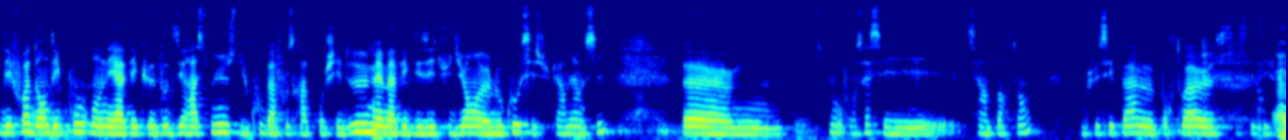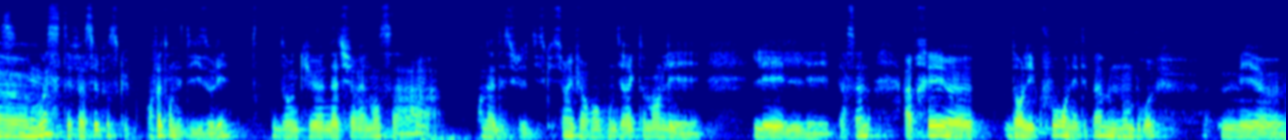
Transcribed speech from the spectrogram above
des fois, dans des cours, on est avec euh, d'autres Erasmus, du coup, il faut se rapprocher d'eux. Même avec des étudiants locaux, c'est super bien aussi. Euh, donc pour ça, c'est important. Donc je sais pas, pour toi, si c'était facile. Euh, moi, c'était facile parce que, en fait, on était isolés. Donc, naturellement, ça, Ouais. On a des sujets de discussion et puis on rencontre directement les, les, les personnes. Après, euh, dans les cours, on n'était pas nombreux, mais euh,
